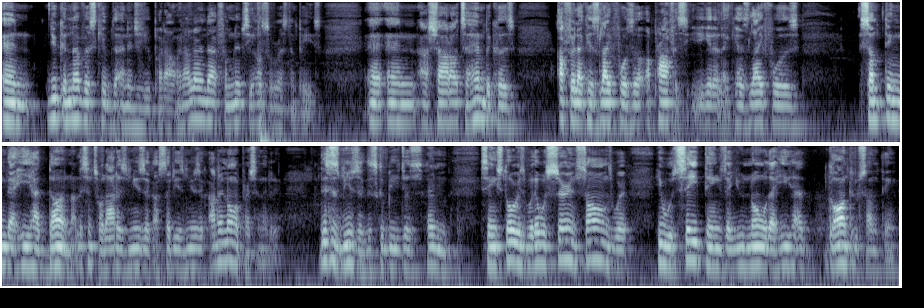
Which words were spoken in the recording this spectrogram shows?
and you can never escape the energy you put out. And I learned that from Nipsey Hussle, rest in peace. And, and I shout out to him because I feel like his life was a, a prophecy. You get it? Like his life was something that he had done. I listened to a lot of his music. I study his music. I don't know him personally. This is music. This could be just him saying stories. But there were certain songs where he would say things that you know that he had gone through something,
